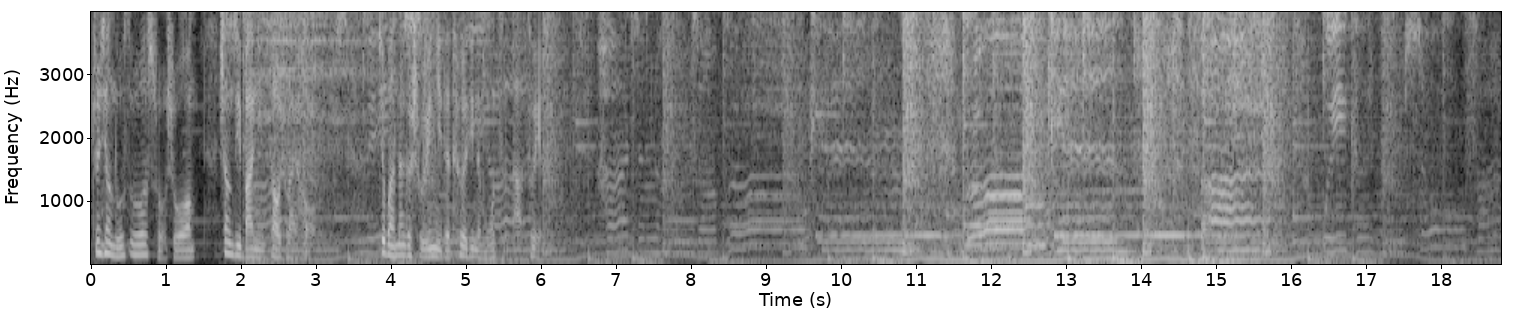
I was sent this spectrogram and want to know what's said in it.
正像卢梭所说，上帝把你造出来后，就把那个属于你的特定的模子打碎了。 Broken. Thought we could go so far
